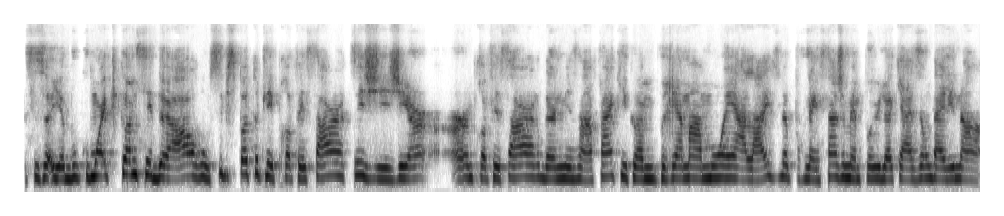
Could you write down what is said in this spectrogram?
c'est ça, il y a beaucoup moins. Puis comme c'est dehors aussi, puis c'est pas tous les professeurs. J'ai un, professeur d'un de mes enfants qui est comme vraiment moins à l'aise. Pour l'instant, j'ai même pas eu l'occasion d'aller dans,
